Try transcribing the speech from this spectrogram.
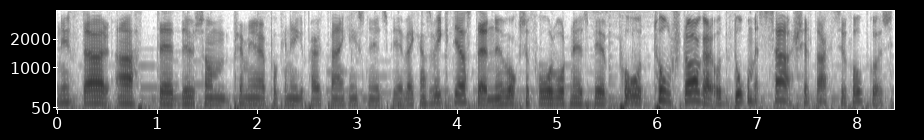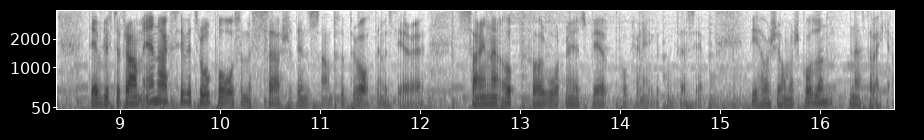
Nytt är att eh, du som prenumererar på Carnegie Private Bankings nyhetsbrev, veckans viktigaste, nu också får vårt nyhetsbrev på torsdagar och då med särskilt aktiefokus. Det lyfter fram en aktie vi tror på och som är särskilt intressant för privatinvesterare. Signa upp för vårt nyhetsbrev på carnegie.se. Vi hörs i Omvärldspodden nästa vecka.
